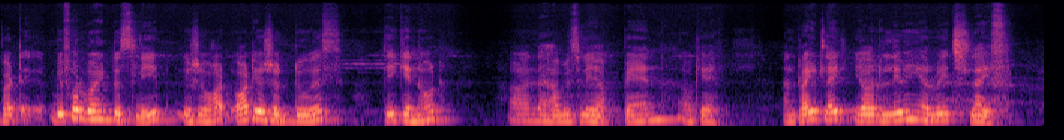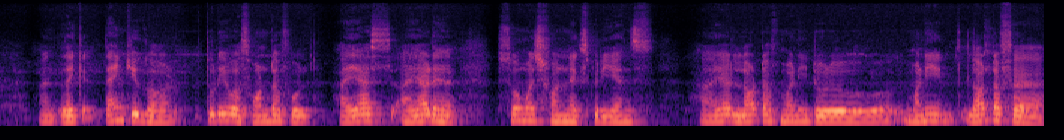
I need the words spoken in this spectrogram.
but before going to sleep you should what, what you should do is take a note and obviously a pen okay. And write like you are living a rich life. And like thank you god. Today was wonderful. I asked i had a so much fun experience. I had a lot of money to money lot of uh,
